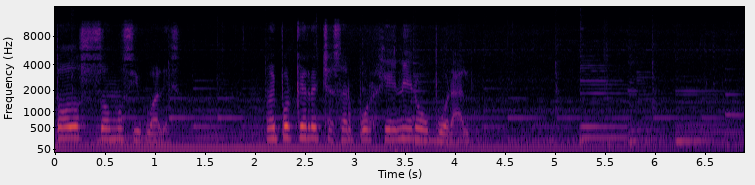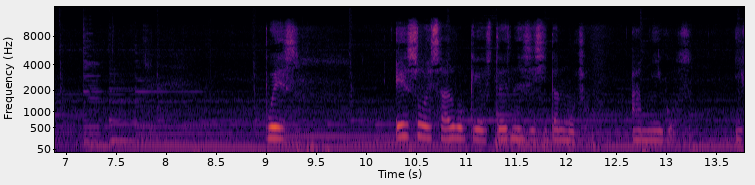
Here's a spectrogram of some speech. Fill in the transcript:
todos somos iguales. No hay por qué rechazar por género o por algo. Pues eso es algo que ustedes necesitan mucho. Amigos y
